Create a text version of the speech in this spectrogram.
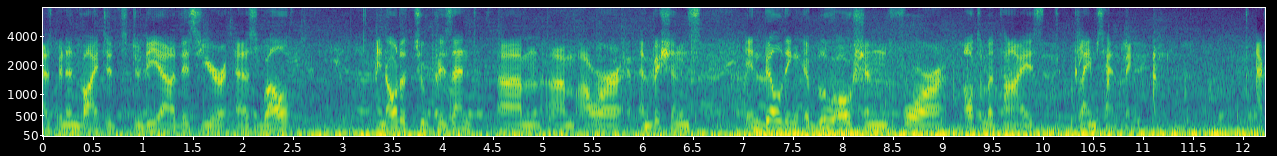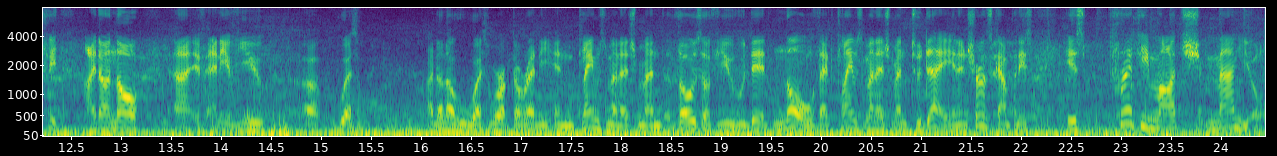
has been invited to DIA this year as well in order to present um, um, our ambitions in building a blue ocean for automatized claims handling. Actually, I don't know uh, if any of you uh, who has I don't know who has worked already in claims management. Those of you who did know that claims management today in insurance companies is pretty much manual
